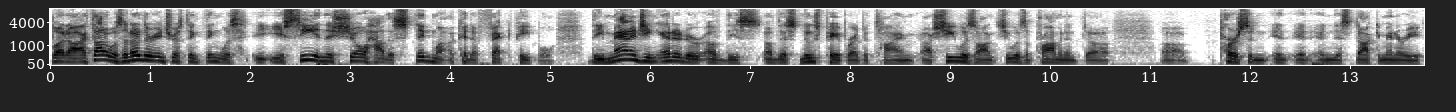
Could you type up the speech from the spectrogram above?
But uh, I thought it was another interesting thing was you see in this show how the stigma could affect people. The managing editor of this of this newspaper at the time, uh, she was on. She was a prominent. Uh, uh person in, in, in, this documentary.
